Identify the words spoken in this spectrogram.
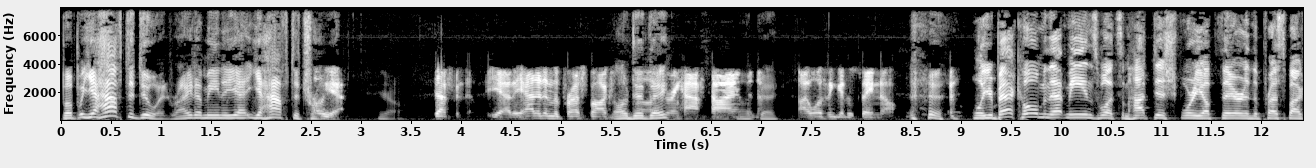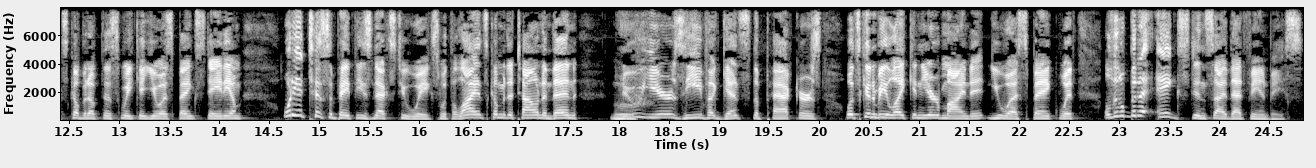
but but you have to do it, right? I mean, yeah, you have to try. Oh yeah, yeah, definitely. Yeah, they had it in the press box. Oh, did uh, they during halftime? Okay. And I wasn't going to say no. well, you're back home, and that means what? Some hot dish for you up there in the press box coming up this week at US Bank Stadium. What do you anticipate these next two weeks with the Lions coming to town and then Oof. New Year's Eve against the Packers? What's going to be like in your mind at US Bank with a little bit of angst inside that fan base?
